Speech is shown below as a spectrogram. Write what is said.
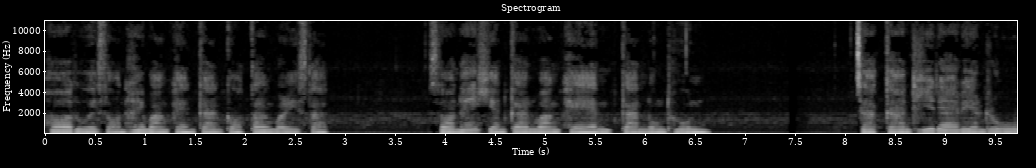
พ่อรวยสอนให้วางแผนการก่อตั้งบริษัท สอนให้เขียนการวางแผนการลงทุน จากการที่ได้เรียนรู้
